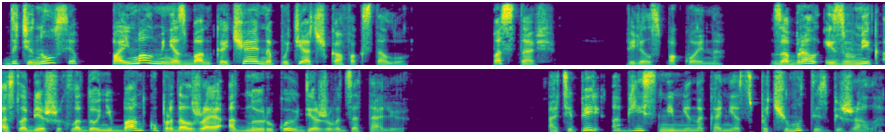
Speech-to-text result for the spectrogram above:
Дотянулся, поймал меня с банкой чая на пути от шкафа к столу. «Поставь», — велел спокойно. Забрал из вмиг ослабевших ладоней банку, продолжая одной рукой удерживать за талию. А теперь объясни мне, наконец, почему ты сбежала.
